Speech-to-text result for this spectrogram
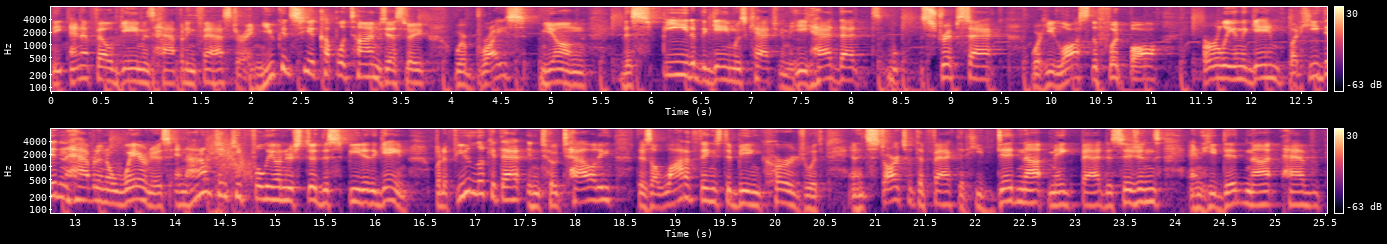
the NFL game is happening faster. And you could see a couple of times yesterday where Bryce Young, the speed of the game was catching him. He had that strip sack where he lost the football early in the game, but he didn't have an awareness, and I don't think he fully understood the speed of the game. But if you look at that in totality, there's a lot of things to be encouraged with, and it starts with the fact that he did not make bad decisions and he did not have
